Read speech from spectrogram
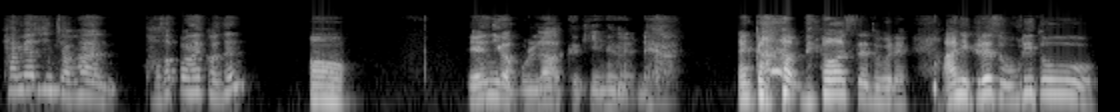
참여 신청 한 다섯 번 했거든? 어. 예은이가 몰라 그 기능을 내가 그러니까 내가 봤을 때도 그래. 아니 그래서 우리도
